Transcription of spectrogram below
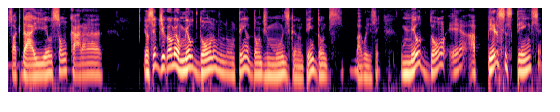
Só que daí eu sou um cara. Eu sempre digo, ó, meu, meu dom não, não tem o dom de música, não tem dom de bagulho assim. O meu dom é a persistência,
